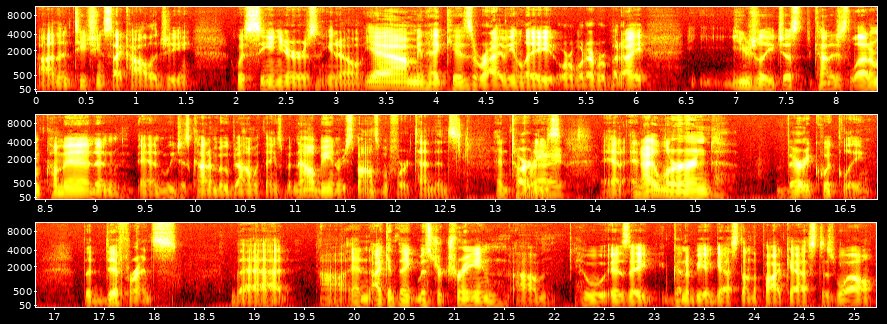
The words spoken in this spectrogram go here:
uh, and then teaching psychology with seniors, you know, yeah, I mean, had kids arriving late or whatever, but I usually just kind of just let them come in and and we just kind of moved on with things. But now being responsible for attendance and tardies, Right. and and I learned very quickly the difference that, uh, and I can thank Mr. Treen, um, who is a going to be a guest on the podcast as well.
